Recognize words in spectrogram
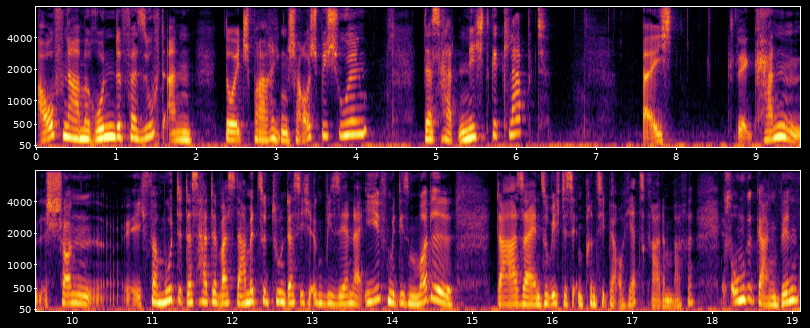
Aufnahmerunde versucht an deutschsprachigen Schauspielschulen. Das hat nicht geklappt. Äh, ich kann schon, ich vermute, das hatte was damit zu tun, dass ich irgendwie sehr naiv mit diesem Model Dasein, so wie ich das im Prinzip ja auch jetzt gerade mache, umgegangen bin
